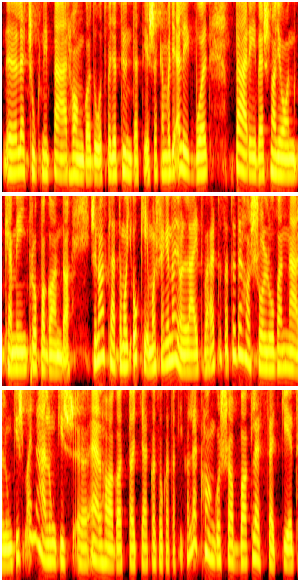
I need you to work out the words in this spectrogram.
lecsukni pár hangadót, vagy a tüntetéseken, vagy elég volt pár éves nagyon kemény propaganda. És én azt láttam, hogy oké, okay, most meg egy nagyon light változata, de hasonló van nálunk is. Majd nálunk is elhallgattatják azokat, akik a leghangosabbak, lesz egy-két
